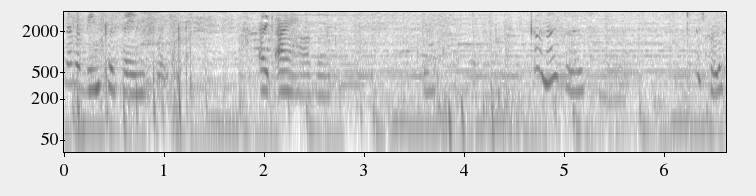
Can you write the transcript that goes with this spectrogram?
Never been to a Sainsbury's. Like I haven't. Oh, nice it is. It's pretty.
